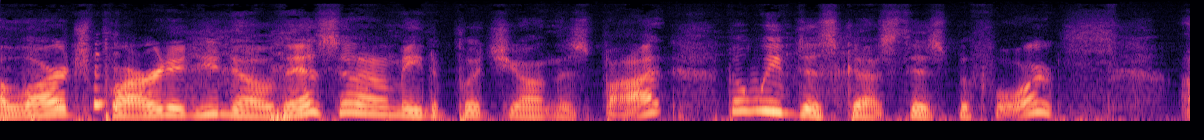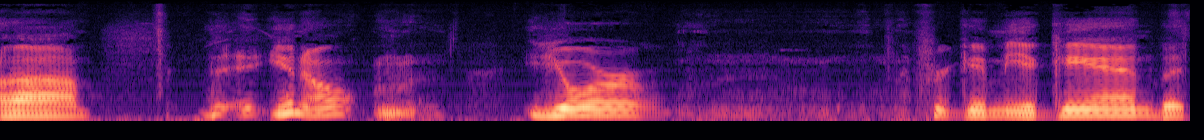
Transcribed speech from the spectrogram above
a large part. And you know this, and I don't mean to put you on the spot, but we've discussed this before. Uh, you know, your forgive me again, but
